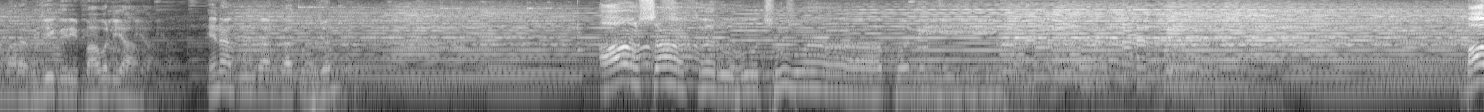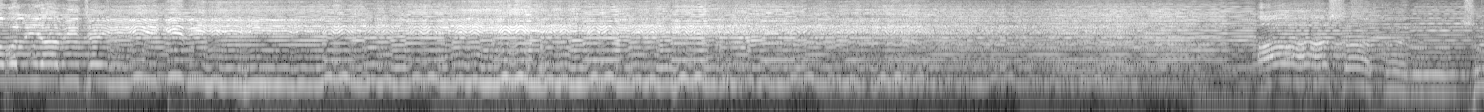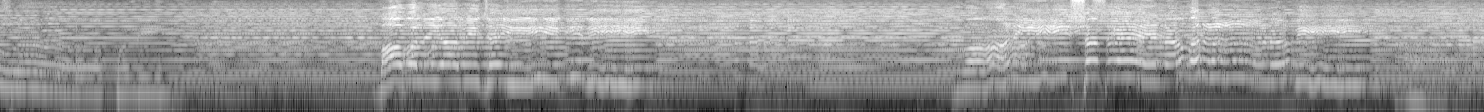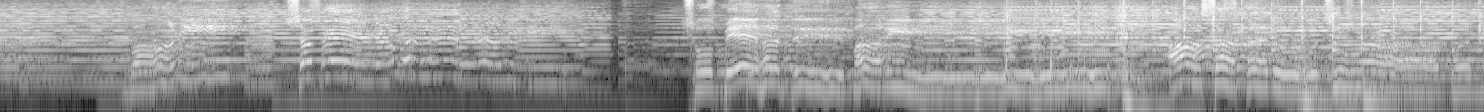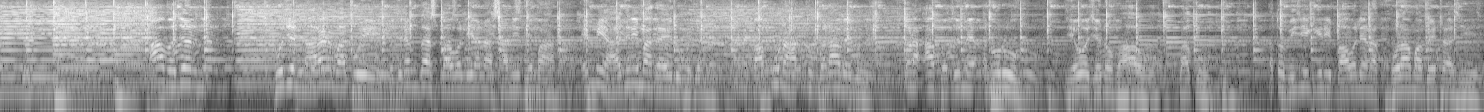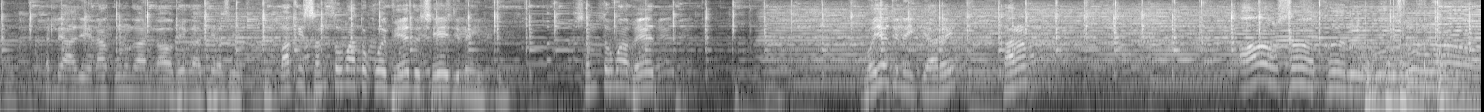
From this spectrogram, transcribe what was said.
અમારા વિજયગીરી બાવલિયા એના ગુણગાન ગાતું ભજન. આશા કરું છું આપની. બાવલિયા વિજયગીરી બાવલિયા વિજયગીરી વાણી શકે નવર્ણવી વાણી શકે નવર્ણવી છો બેહદ મારી. આશા કરું છું આપની. આ ભજન પૂજ્ય નારાયણ બાપુએ બજરંગદાસ બાવલિયાના સાનિધ્યમાં એમની હાજરીમાં ગાયેલું ભજન અને બાપુના હાથનું બનાવેલું પણ આ ભજનને અનુરૂપ જેવો જેનો ભાવ બાપુ. આ વિજયગીરી બાવલિયાના ખોળામાં બેઠા છીએ. એટલે આજે એના ગુણગાન ગાવા ભેગા થયા છે. બાકી સંતોમાં તો કોઈ ભેદ છે જ નહીં. સંતોમાં ભેદ હોય જ નહીં ક્યારેય. કારણ આશા કરું છું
